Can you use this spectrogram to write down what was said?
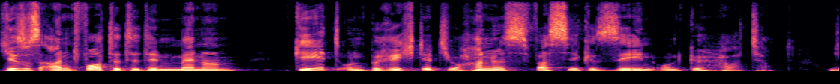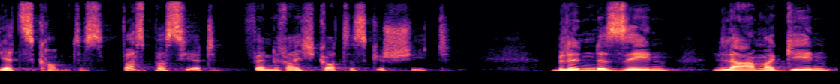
Jesus antwortete den Männern, geht und berichtet Johannes, was ihr gesehen und gehört habt. Und jetzt kommt es. Was passiert, wenn Reich Gottes geschieht? Blinde sehen, Lahme gehen,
